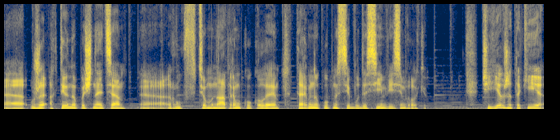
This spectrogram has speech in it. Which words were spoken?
е, уже активно почнеться е, рух в цьому напрямку, коли термін окупності буде 7-8 років. Чи є вже такі е,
